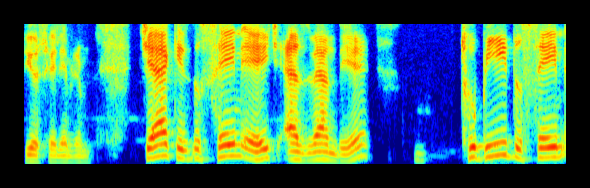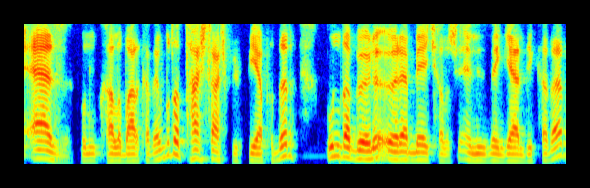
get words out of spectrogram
diyor söyleyebilirim. Jack is the same age as Wendy. To be the same as bunun kalıbı arkadaşlar. Bu da taşlaşmış bir yapıdır. Bunu da böyle öğrenmeye çalışın elinizden geldiği kadar.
